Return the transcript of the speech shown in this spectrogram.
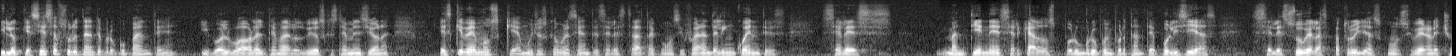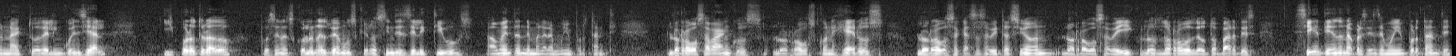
Y lo que sí es absolutamente preocupante, y vuelvo ahora al tema de los videos que usted menciona, es que vemos que a muchos comerciantes se les trata como si fueran delincuentes, se les mantiene cercados por un grupo importante de policías, se les sube a las patrullas como si hubieran hecho un acto delincuencial, y por otro lado, pues en las colonias vemos que los índices delictivos aumentan de manera muy importante. Los robos a bancos, los robos conejeros, los robos a casas de habitación, los robos a vehículos, los robos de autopartes, siguen teniendo una presencia muy importante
